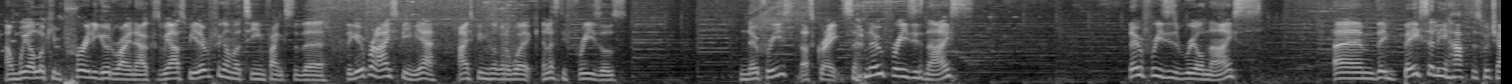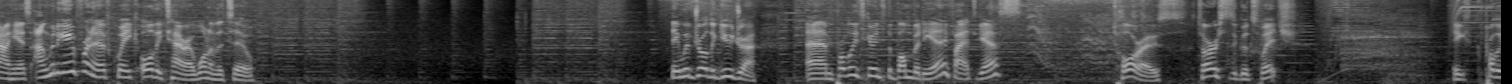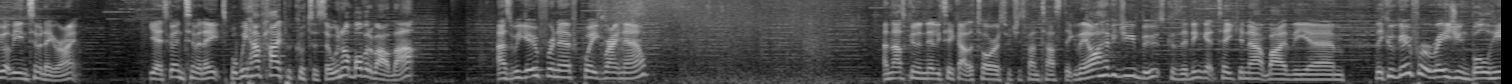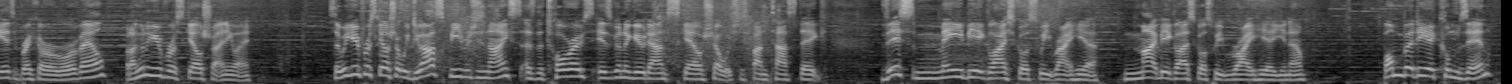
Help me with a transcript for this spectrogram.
And we are looking pretty good right now because we outspeed everything on the team thanks to the... They go for an Ice Beam, yeah. Ice Beam's not going to work unless they freeze us. No freeze? That's great. So no freeze is nice. No freeze is real nice. Um, they basically have to switch out here. So I'm going to go for an Earthquake or the Tera, one of the two. They withdraw the Goodra. Um, probably to go into the Bombirdier, if I had to guess. Tauros. Tauros is a good switch. It's probably got the Intimidate, right? Yeah, it's got Intimidate, but we have Hyper Cutter, so we're not bothered about that. As we go for an Earthquake right now. And that's going to nearly take out the Tauros, which is fantastic. They are heavy duty boots because they didn't get taken out by the... Um, they could go for a Raging Bull here to break our Aurora Veil, but I'm going to go for a Scale Shot anyway. So we go for a Scale Shot. We do our speed, which is nice, as the Tauros is going to go down to Scale Shot, which is fantastic. This may be a Gliscor sweep right here. Might be a Gliscor sweep right here, you know. Bombirdier comes in.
